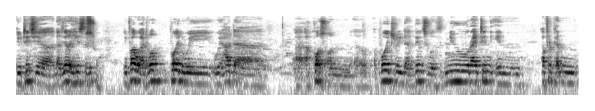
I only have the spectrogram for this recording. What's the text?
You teach uh, Nigerian history. In fact, we- at one point we we had a, a course on uh, poetry that deals with new writing in African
